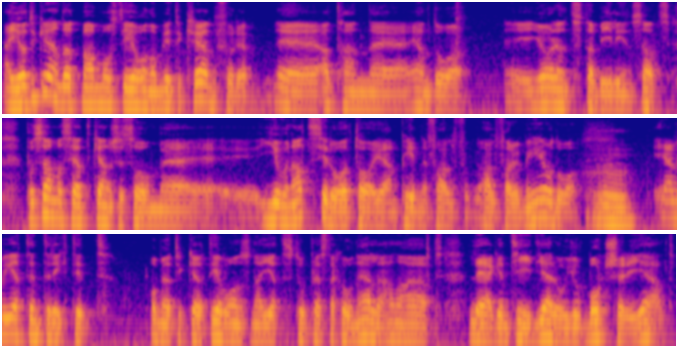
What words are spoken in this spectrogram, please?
Jag tycker ändå att man måste ge honom lite cred för det. Eh, att han eh, ändå eh, gör en stabil insats. På samma sätt kanske som eh, Giovinazzi då tar ju en pinne för Alfa, Alfa Romeo då. Mm. Jag vet inte riktigt om jag tycker att det var en sån här jättestor prestation heller. Han har haft lägen tidigare och gjort bort sig rejält.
